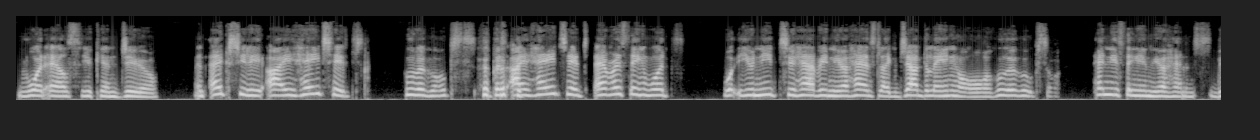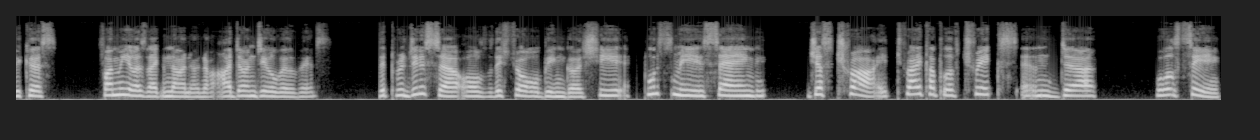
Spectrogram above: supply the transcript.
what else you can do? And actually, I hated hula hoops because I hated everything what what you need to have in your hands, like juggling or hula hoops or anything in your hands. Because for me, it was like, no, no, no, I don't deal with this. The producer of the show, Bingo, she puts me saying, just try, try a couple of tricks and uh, we'll see.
